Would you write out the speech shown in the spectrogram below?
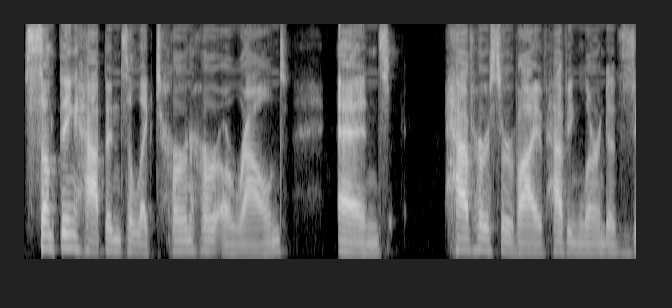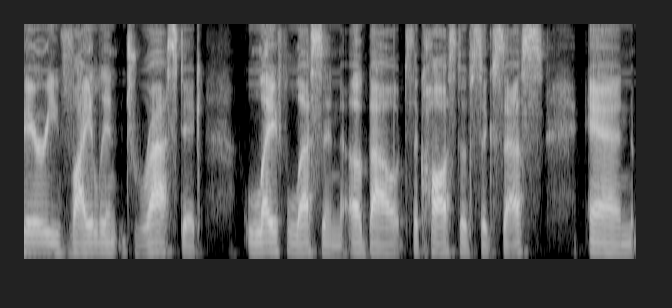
something happened to like turn her around and have her survive having learned a very violent, drastic life lesson about the cost of success and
